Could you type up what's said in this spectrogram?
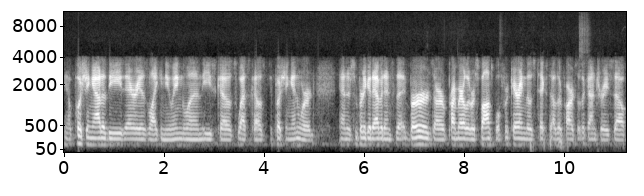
You know, pushing out of these areas like New England, East Coast, West Coast, pushing inward. And there's some pretty good evidence that birds are primarily responsible for carrying those ticks to other parts of the country. So,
